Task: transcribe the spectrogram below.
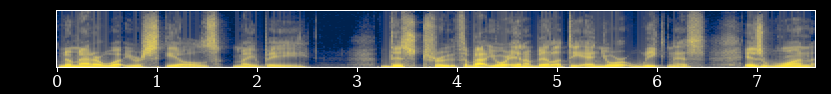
no matter what your skills may be. This truth about your inability and your weakness is one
